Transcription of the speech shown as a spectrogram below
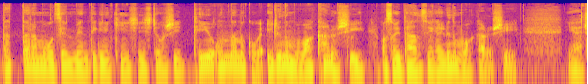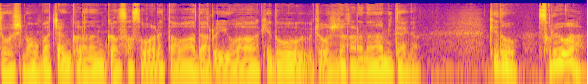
だったらもう全面的に謹慎してほしいっていう女の子がいるのもわかるし、まあそういう男性がいるのもわかるし、いや、上司のおばちゃんからなんか誘われたわ、だるいわ、けど上司だからな、みたいな。けど、それは、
